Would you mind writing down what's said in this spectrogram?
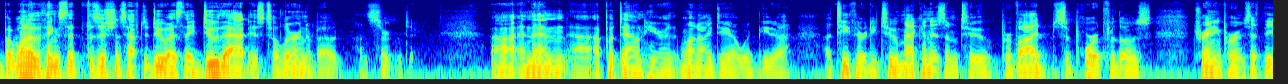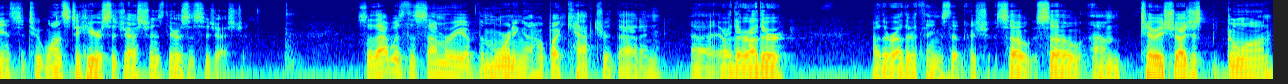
but one of the things that physicians have to do as they do that is to learn about uncertainty. Uh, and then uh, I put down here that one idea would be to, a T32 mechanism to provide support for those training programs. If the Institute wants to hear suggestions, there's a suggestion. So that was the summary of the morning. I hope I captured that. And uh, are there other are there other things that I should? So so um, Terry, should I just go on?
